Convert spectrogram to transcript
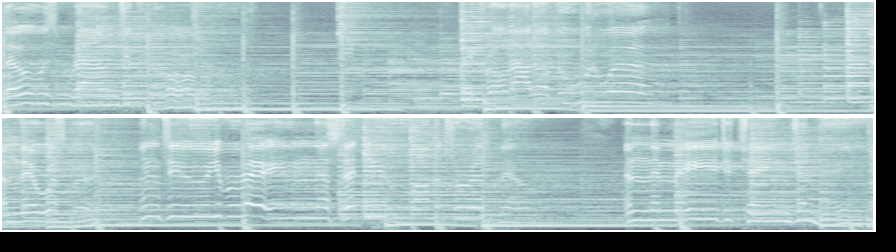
those around you crawled. They crawled out of the woodwork and they whispered into your brain. They set you on the treadmill and they made you change your name.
